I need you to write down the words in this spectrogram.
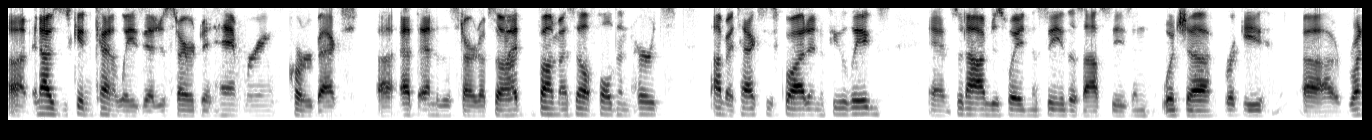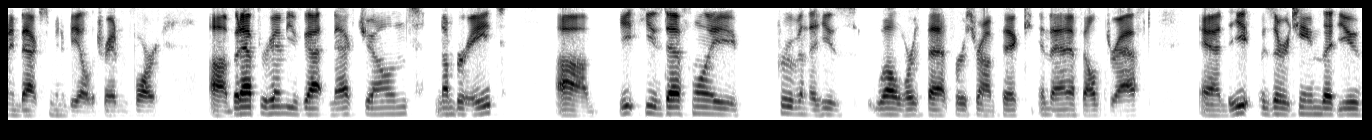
uh, and I was just getting kind of lazy. I just started hammering quarterbacks uh, at the end of the startup. So I found myself holding Hurts on my taxi squad in a few leagues, and so now I'm just waiting to see this offseason which uh, rookie uh, running backs I'm going to be able to trade him for. Uh, but after him, you've got Mac Jones, number eight. Um, he, he's definitely proven that he's well worth that first round pick in the NFL draft. And he, is there a team that you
